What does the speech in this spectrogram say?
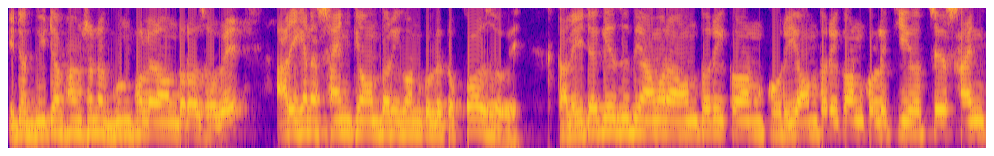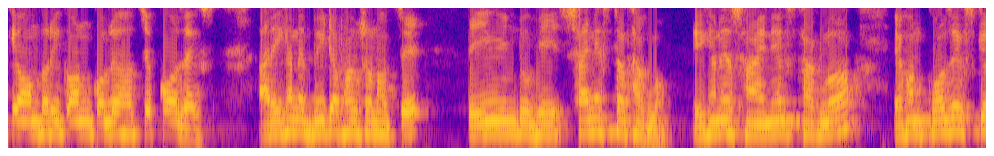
এটা দুইটা ফাংশনের গুণফলের অন্তরজ হবে। আর এখানে সাইনকে অন্তরীকরণ করলে তো কজ হবে। তাহলে এটাকে যদি আমরা অন্তরীকরণ করি, অন্তরীকরণ করলে কি হচ্ছে? সাইনকে অন্তরীকরণ করলে হচ্ছে কজ এক্স আর এখানে দুইটা ফাংশন হচ্ছে, তো ইউ ইন্টু ভি সাইন এক্সটা থাকল। এখানে সাইন এক্স থাকল, এখন কজ এক্স কে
